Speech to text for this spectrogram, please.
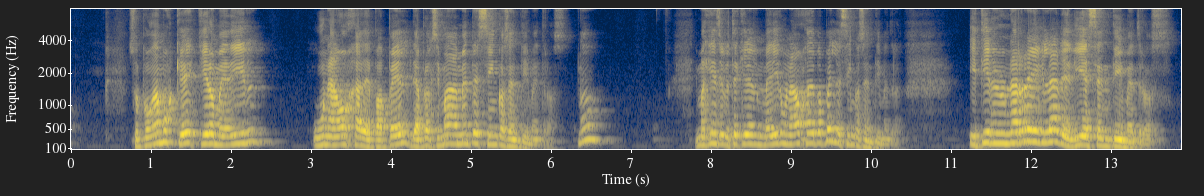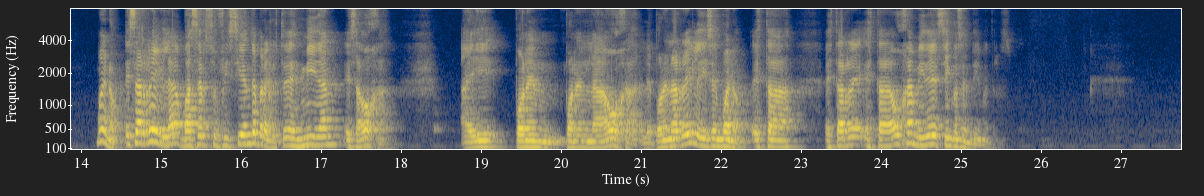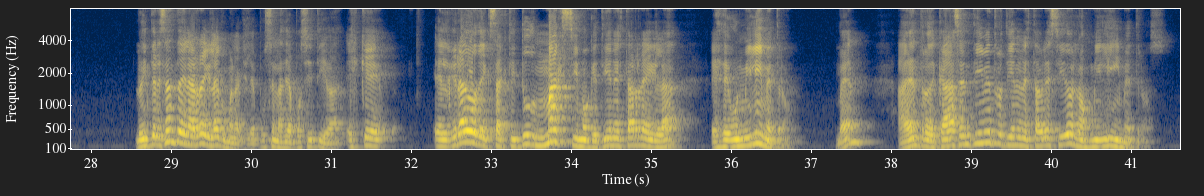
Supongamos que quiero medir una hoja de papel de aproximadamente 5 centímetros, ¿no? Imagínense que ustedes quieren medir una hoja de papel de 5 centímetros y tienen una regla de 10 centímetros. Bueno, esa regla va a ser suficiente para que ustedes midan esa hoja. Ahí ponen, ponen la hoja, le ponen la regla y dicen, bueno, esta, esta, esta hoja mide 5 centímetros. Lo interesante de la regla, como la que le puse en las diapositivas, es que el grado de exactitud máximo que tiene esta regla es de un milímetro. ¿Ven? Adentro de cada centímetro tienen establecidos los milímetros.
